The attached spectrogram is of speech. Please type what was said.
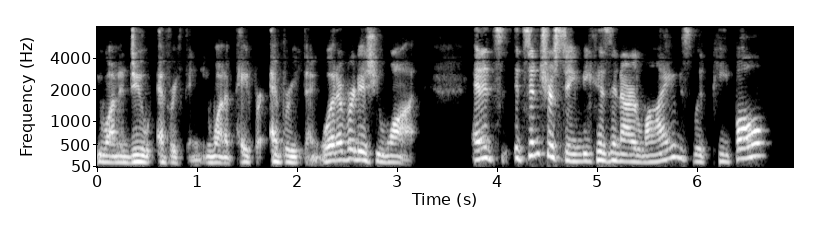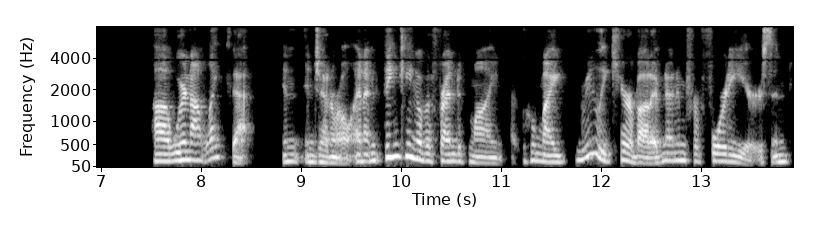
You want to do everything. You want to pay for everything, whatever it is you want. And it's, it's interesting because in our lives with people, uh, we're not like that in, in general. And I'm thinking of a friend of mine whom I really care about. I've known him for 40 years. And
